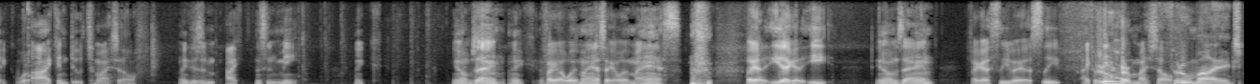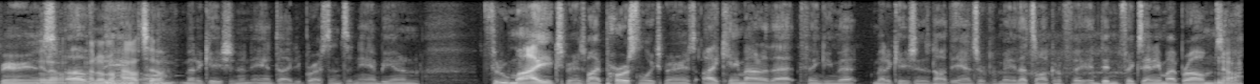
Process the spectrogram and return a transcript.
like what I can do to myself. Like this is I this is me. Like you know what I'm saying? Like if I gotta wipe my ass, I gotta wipe my ass. if I gotta eat, I gotta eat. You know what I'm saying? If I gotta sleep, I gotta sleep. I can't hurt myself. Through my experience, You know, of I don't know how to. medication and antidepressants and Ambien. Through my experience, my personal experience, I came out of that thinking that medication is not the answer for me. That's not going to fix. It didn't fix any of my problems. No.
